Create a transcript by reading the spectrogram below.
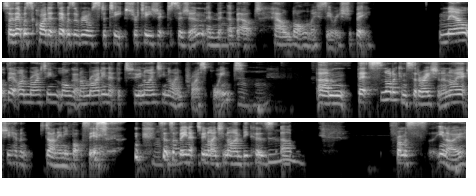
so that was quite a that was a real strate- strategic decision and Mm. about how long my series should be now that i'm writing longer and i'm writing at the 299 price point Mhm. um that's not a consideration and i actually haven't done any box sets since i've been at 299 because um, Oh, from a you know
